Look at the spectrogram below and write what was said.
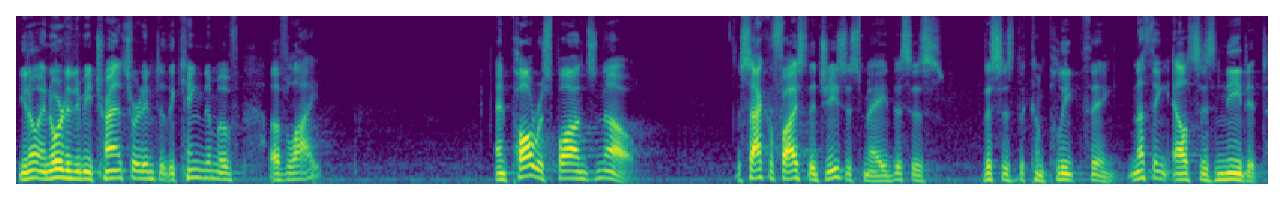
you know, in order to be transferred into the kingdom of, of light. And Paul responds, no. The sacrifice that Jesus made, this is, this is the complete thing. Nothing else is needed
